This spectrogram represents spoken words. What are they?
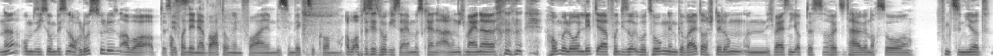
ne, um sich so ein bisschen auch loszulösen, aber ob das auch jetzt von den Erwartungen vor allem ein bisschen wegzukommen. Aber ob das jetzt wirklich sein muss, keine Ahnung. Ich meine, Home Alone lebt ja von dieser überzogenen Gewaltdarstellung und ich weiß nicht, ob das heutzutage noch so funktioniert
